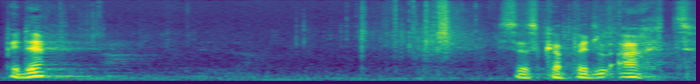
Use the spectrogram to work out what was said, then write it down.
Bitte? Ist das Kapitel 8?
